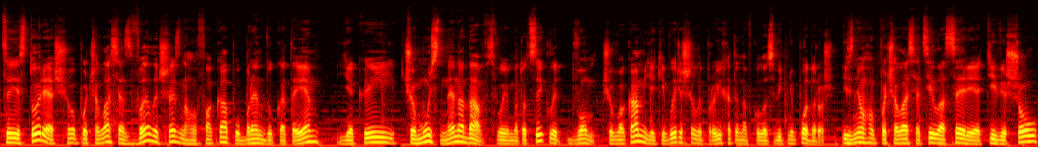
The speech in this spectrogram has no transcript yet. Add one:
Це історія, що почалася з величезного факапу бренду КТМ, який чомусь не надав свої мотоцикли двом чувакам, які вирішили проїхати навколосвітню подорож. І з нього почалася ціла серія тіві шоу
